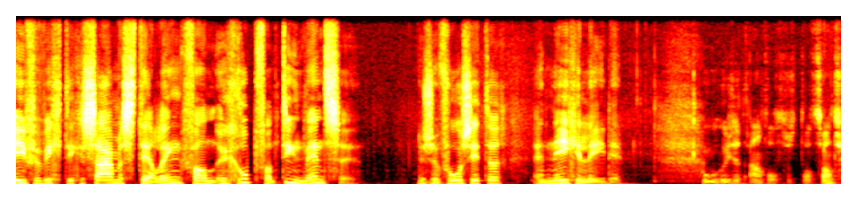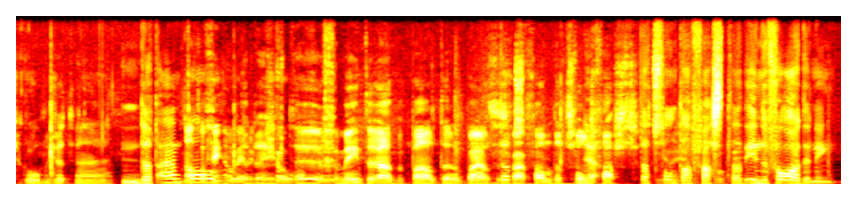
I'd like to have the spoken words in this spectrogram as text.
evenwichtige samenstelling van een groep van tien mensen. Dus een voorzitter en negen leden. Hoe, hoe is het aantal tot stand gekomen? Is het uh, dat aantal, dat heeft de uh, gemeenteraad bepaald en op basis dat, waarvan, dat stond vast. Dat stond al vast, dat in de verordening.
